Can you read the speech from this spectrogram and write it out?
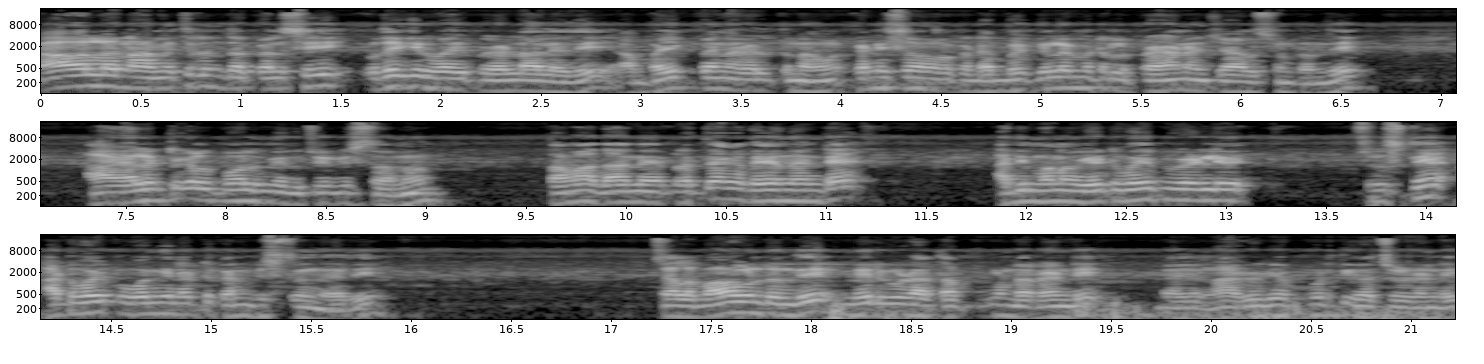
కావల్లో నా మిత్రులతో కలిసి ఉదయగిరి వైపు వెళ్ళాలి ఇది. ఆ బైక్ పైన వెళ్తున్నాము. కనీసం ఒక డెబ్బై కిలోమీటర్లు ప్రయాణం చేయాల్సి ఉంటుంది. ఆ ఎలక్ట్రికల్ పోల్ మీకు చూపిస్తాను. తమ దాని ప్రత్యేకత ఏంటంటే అది మనం ఎటువైపు వెళ్ళి చూస్తే అటువైపు వంగినట్టు కనిపిస్తుంది అది. చాలా బాగుంటుంది. మీరు కూడా తప్పకుండా రండి. నా వీడియో పూర్తిగా చూడండి.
